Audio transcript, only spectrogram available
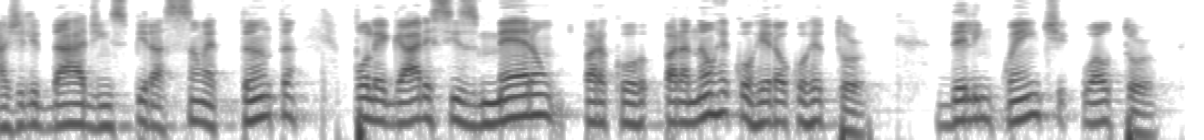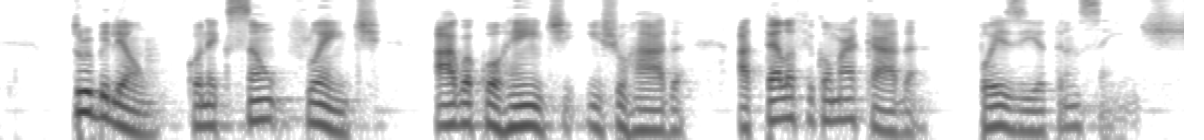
Agilidade e inspiração é tanta, polegares se esmeram para, para não recorrer ao corretor. Delinquente o autor. Turbilhão, conexão fluente. Água corrente, enxurrada. A tela ficou marcada. Poesia transcende.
